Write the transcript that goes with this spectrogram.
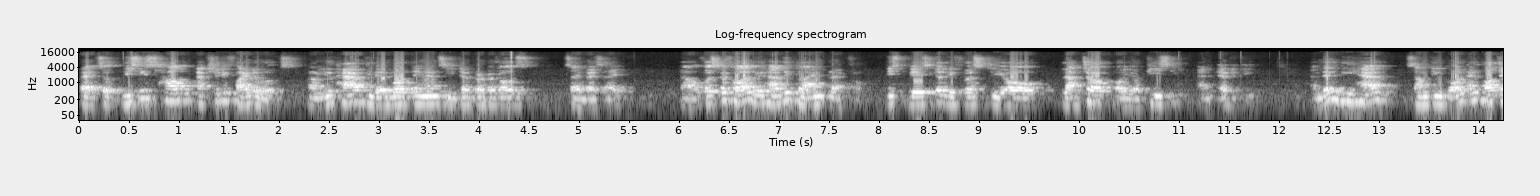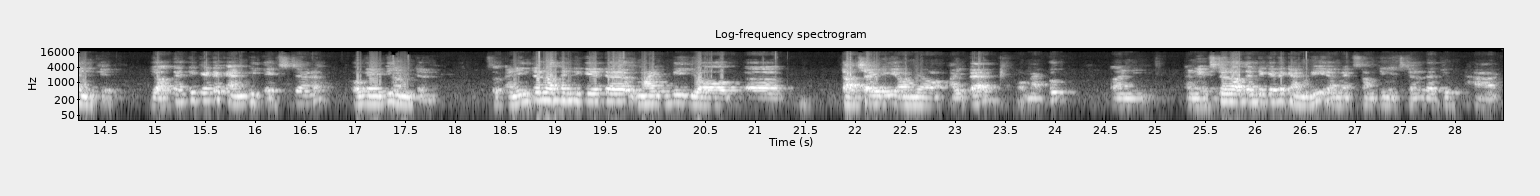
Right, so this is how actually FIDO works. Now you have the WebAuthn and CTAP protocols side by side. Now, first of all, we have the client platform. This basically refers to your laptop or your PC and everything. And then we have something called an authenticator. The authenticator can be external or maybe internal. So an internal authenticator might be your uh, Touch ID on your iPad or MacBook, and an external authenticator can be an, something external that you have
